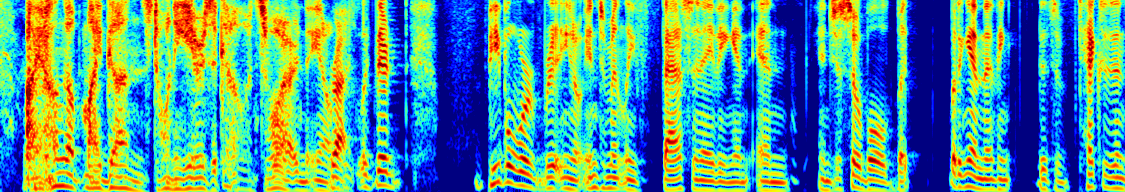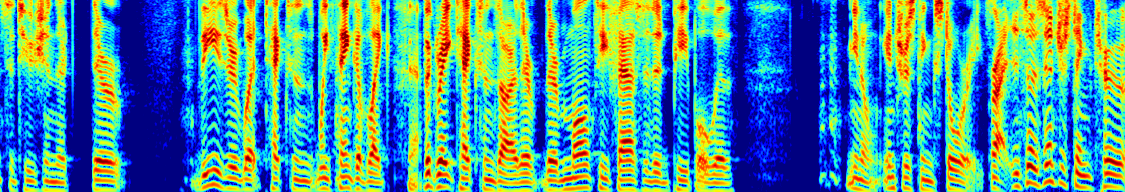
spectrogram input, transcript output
I hung up my guns 20 years ago and swore, and you know, Right. like they're people were you know intimately fascinating and and and just so bold. But but again, I think it's a Texas institution. They're they're these are what Texans we think of like Yeah. the great Texans are. They're they're multifaceted people with you know interesting stories. Right. And so it's interesting to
